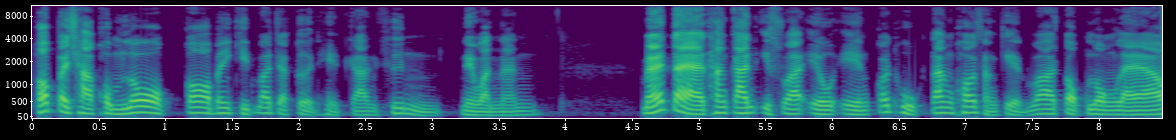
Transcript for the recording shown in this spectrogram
เพราะประชาคมโลกก็ไม่คิดว่าจะเกิดเหตุการณ์ขึ้นในวันนั้น แม้แต่ทางการอิสราเอลเองก็ถูกตั้งข้อสังเกตว่าตกลงแล้ว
